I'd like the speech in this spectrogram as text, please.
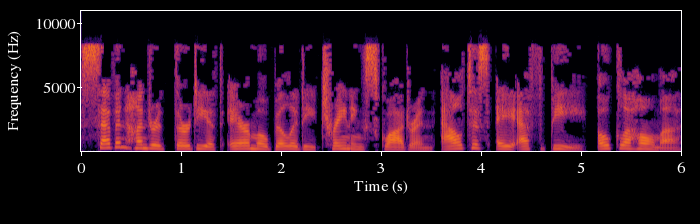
730th Air Mobility Training Squadron Altus AFB, Oklahoma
